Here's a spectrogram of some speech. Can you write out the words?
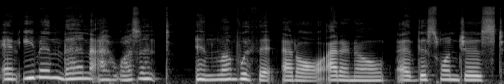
And even then I wasn't in love with it at all. I don't know. Uh, this one just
